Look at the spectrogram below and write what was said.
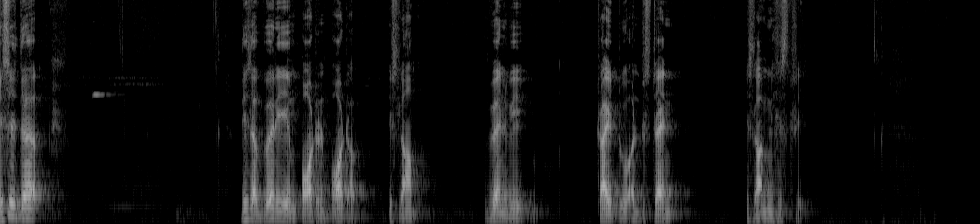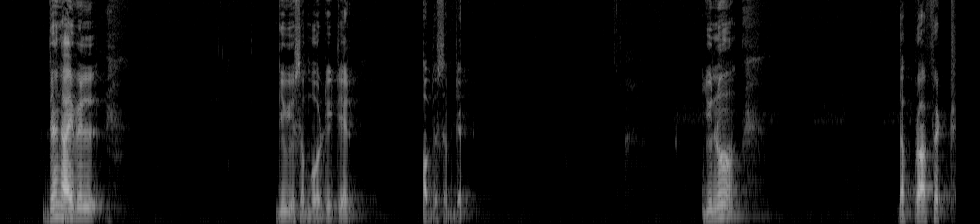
This is the this is a very important part of Islam when we try to understand Islam in history. Then I will give you some more detail of the subject. You know, the Prophet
